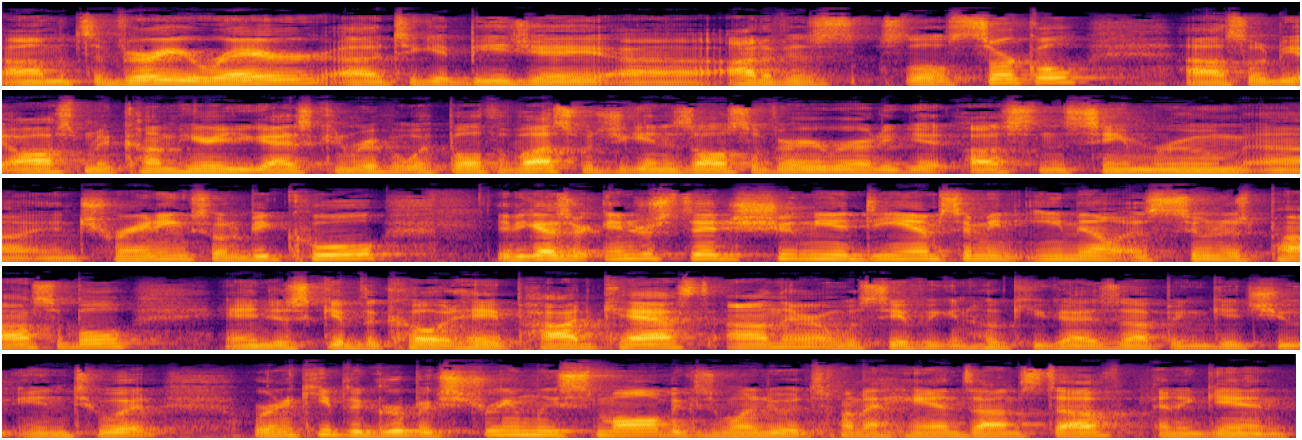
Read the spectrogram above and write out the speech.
Um, it's a very rare uh, to get BJ uh, out of his little circle, uh, so it'd be awesome to come here. You guys can rip it with both of us, which again is also very rare to get us in the same room uh, in training. So it'd be cool. If you guys are interested, shoot me a DM, send me an email as soon as possible, and just give the code Hey Podcast on there, and we'll see if we can hook you guys up and get you into it. We're gonna keep the group extremely small because we want to do a ton of hands-on stuff. And again,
